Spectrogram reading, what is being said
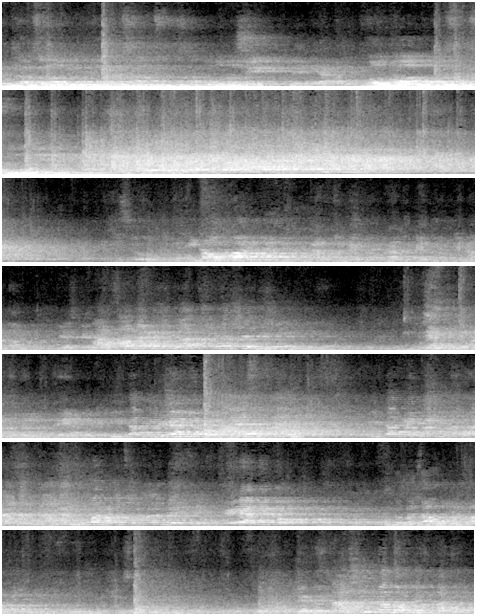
Utakmica novinara samo dodaši. Kolta 足が乗ってきた。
